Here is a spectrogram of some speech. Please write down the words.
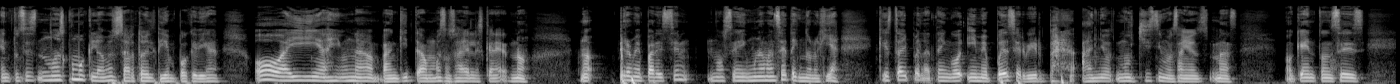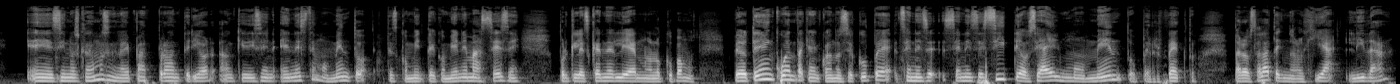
Entonces no es como que lo vamos a usar todo el tiempo, que digan, oh, ahí hay una banquita, vamos a usar el escáner. No, pero me parece, no sé, un avance de tecnología, que esta iPad la tengo y me puede servir para años, muchísimos años más. Ok, entonces, eh, si nos quedamos en el iPad Pro anterior, aunque dicen en este momento te conviene, más ese, porque el escáner LIDAR no lo ocupamos. Pero ten en cuenta que cuando se ocupe, se, se necesite, o sea, el momento perfecto para usar la tecnología LIDAR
